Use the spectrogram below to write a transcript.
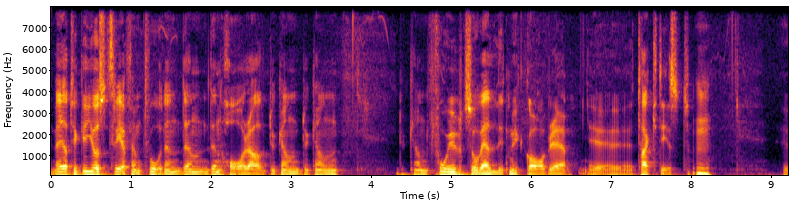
men jag tycker just 3-5-2, den, den, den har allt. Du kan, du, kan, du kan få ut så väldigt mycket av det eh, taktiskt. Mm. Eh,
